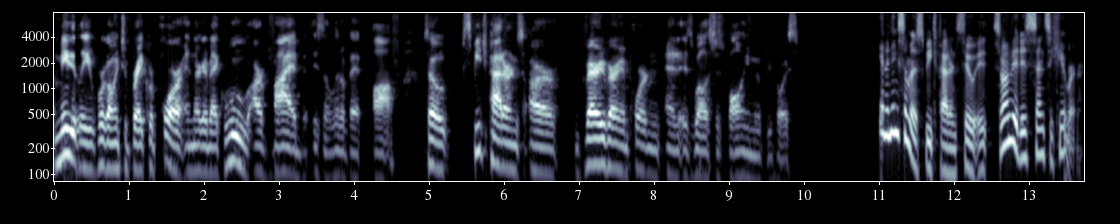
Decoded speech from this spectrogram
immediately we're going to break rapport and they're going to be like, woo, our vibe is a little bit off. So speech patterns are very, very important, and as well as just volume of your voice. And I think some of the speech patterns too, it, some of it is sense of humor,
